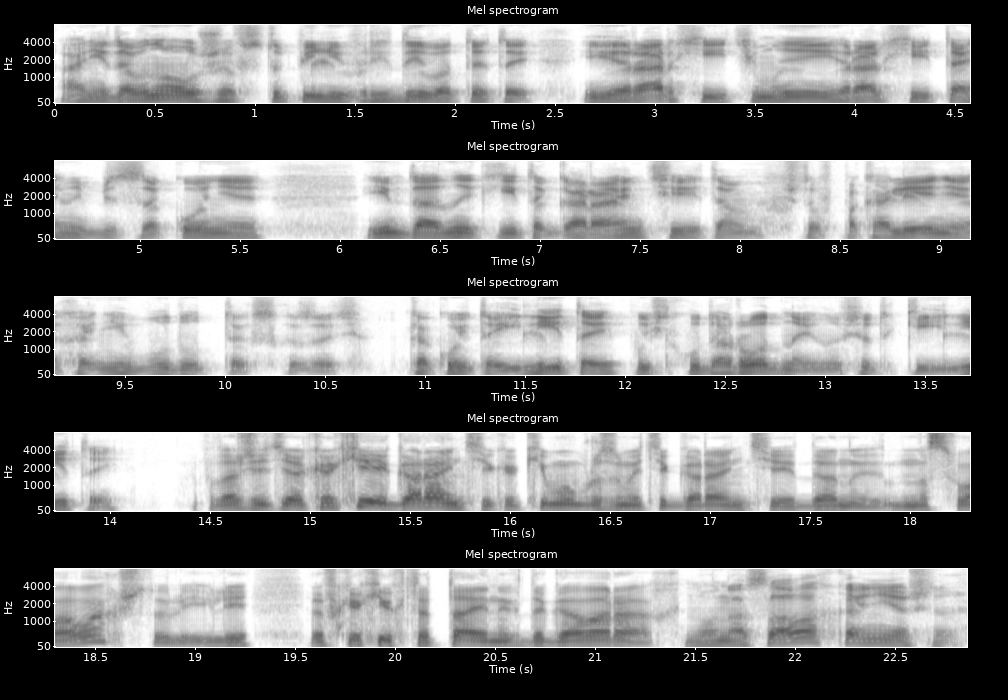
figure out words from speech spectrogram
Они давно уже вступили в ряды вот этой иерархии тьмы, иерархии тайны беззакония, им даны какие-то гарантии, там, что в поколениях они будут, так сказать, какой-то элитой, пусть худородной, но все-таки элитой. Подождите, а какие гарантии, каким образом эти гарантии даны? На словах, что ли, или в каких-то тайных договорах? Ну, на словах, конечно.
